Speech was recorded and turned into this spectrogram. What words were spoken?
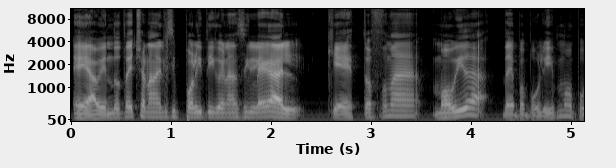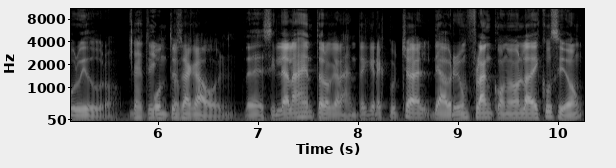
eh, habiéndote hecho el análisis político y el análisis legal, que esto fue una movida de populismo puro y duro. De. Punto y se acabó. De decirle a la gente lo que la gente quiere escuchar, de abrir un flanco nuevo en la discusión,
